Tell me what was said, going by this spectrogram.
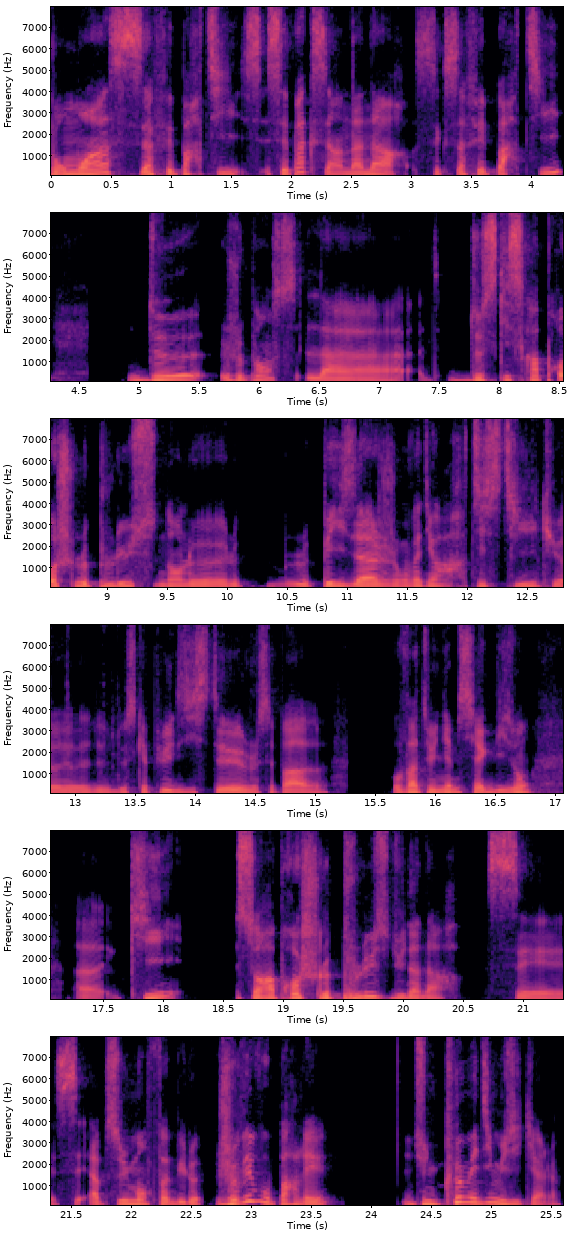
Pour moi, ça fait partie. C'est pas que c'est un nanar, c'est que ça fait partie de, je pense, de ce qui se rapproche le plus dans le, paysage, on va dire, artistique euh, de, ce qui a pu exister, je sais pas, euh, au 21e siècle, disons, euh, qui se rapproche le plus du nanar. C'est absolument fabuleux. Je vais vous parler d'une comédie musicale.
